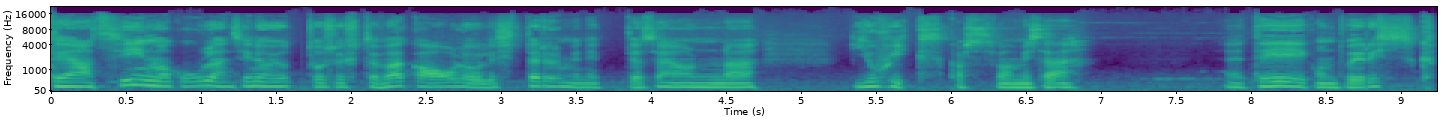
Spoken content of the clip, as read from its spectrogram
tead, siin ma kuulen sinu jutus ühte väga olulist terminit ja see on äh, juhiks kasvamise äh, teekond või risk.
